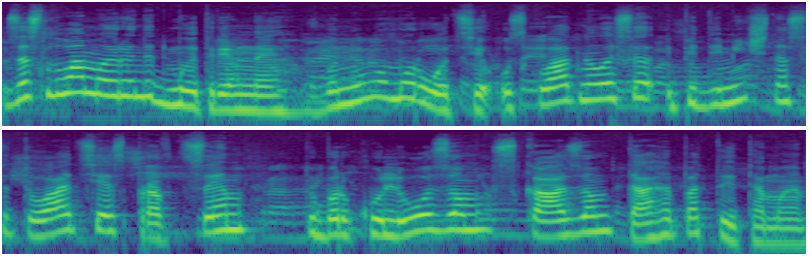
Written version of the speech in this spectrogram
За словами Ірини Дмитрівни, в минулому році ускладнилася епідемічна ситуація з правцем, туберкульозом, сказом та гепатитами.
